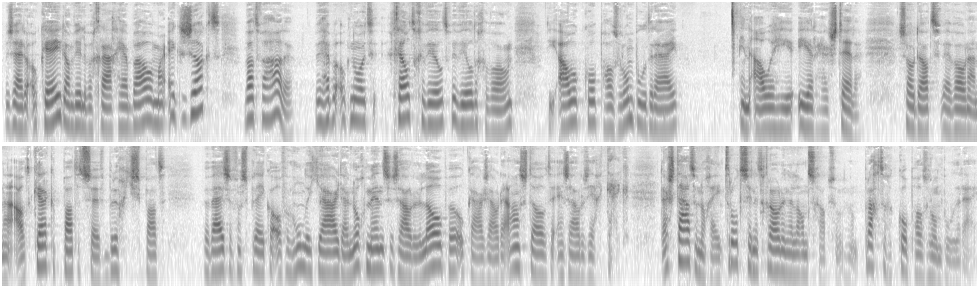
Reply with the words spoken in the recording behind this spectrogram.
we zeiden oké, dan willen we graag herbouwen, maar exact wat we hadden. We hebben ook nooit geld gewild. We wilden gewoon die oude kop halsrondboerderij in oude eer herstellen. Zodat wij wonen aan een oud kerkenpad, het Zevenbruggetjespad. Bij wijze van spreken over 100 jaar daar nog mensen zouden lopen, elkaar zouden aanstoten en zouden zeggen: Kijk, daar staat er nog één, trots in het Groninger landschap, zo'n prachtige kop halsrondboerderij.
